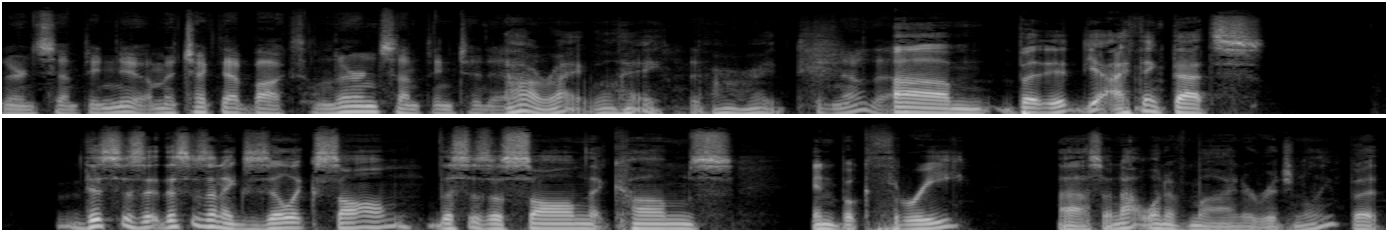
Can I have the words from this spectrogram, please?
learn something new. I'm going to check that box. Learn something today. all right. Well, hey. All right. Didn't know that. Um, but it, yeah, I think that's this is a, this is an exilic psalm. This is a psalm that comes in book three, uh, so not one of mine originally, but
